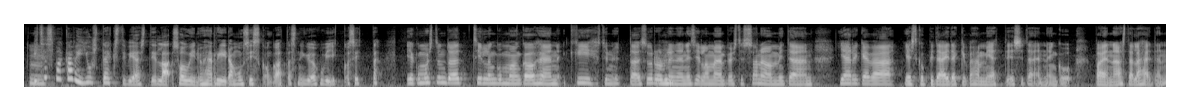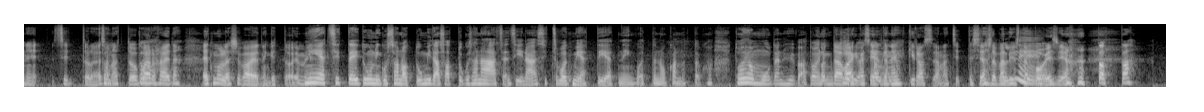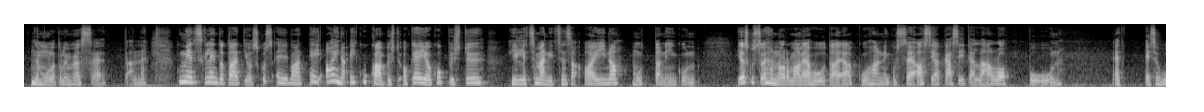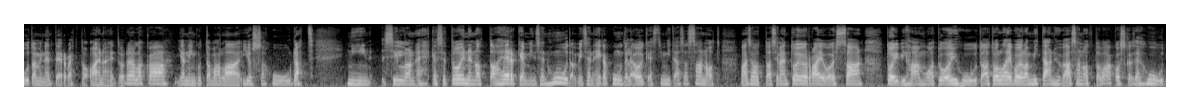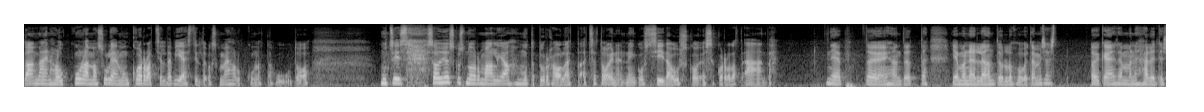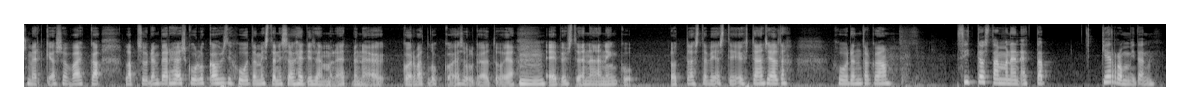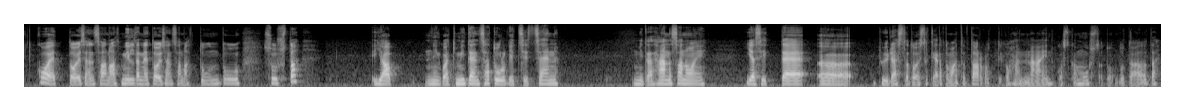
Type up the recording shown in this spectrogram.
Mm. Itse asiassa mä kävin just tekstiviestillä, sovin yhden riidan mun siskon kanssa tässä niin joku viikko sitten. Ja kun musta tuntuu, että silloin kun mä oon kauhean kiihtynyt tai surullinen, mm. niin silloin mä en pysty sanoa mitään järkevää. Ja sitten kun pitää itsekin vähän miettiä sitä ennen kuin painaa sitä lähetä, niin sitten tulee Totta. sanottua parhaita. Että mulle se vaan jotenkin toimii. Niin, että sitten ei tule niinku sanottua mitä sattuu, kun sä näet sen siinä. Ja sitten sä voit miettiä, että niinku, että no kannattaako. Toi on muuten hyvä. Toi niinku Ottaa niinku vaikka sieltä ne kirjosanat sitten sieltä välistä niin. pois. Ja... Totta. No mulla tuli myös se, että tänne. Kun mietiskelin tota, että joskus ei vaan, ei aina, ei kukaan pysty. Okei, joku pystyy hillitsemään itsensä aina, mutta niin kun, joskus se on ihan normaalia huutaa ja kunhan niin kun se asia käsitellään loppuun. Ei se huutaminen tervettä ole aina, ei todellakaan. Ja niin kuin tavallaan, jos sä huudat, niin silloin ehkä se toinen ottaa herkemmin sen huutamisen, eikä kuuntele oikeasti mitä sä sanot, vaan se ottaa silleen, toi on raivoissaan, toi vihaa mua, toi huutaa, tuolla ei voi olla mitään hyvää sanottavaa, koska se huutaa. Mä en halua kuunnella, mä suljen mun korvat siltä viestiltä, koska mä en halua kuunnella huutoa. Mutta siis se on joskus normaalia, mutta turha olettaa, että se toinen niinku siitä uskoo, jos sä korotat ääntä. Jep, toi on ihan totta. Ja monelle on tullut huutamisesta oikein semmoinen hälytysmerkki, jos on vaikka lapsuuden perheessä kuullut kauheasti huutamista, niin se on heti semmoinen, että menee korvat lukkoon ja sulkeutuu ja mm. ei pysty enää niin kuin, ottaa sitä viestiä yhtään sieltä huudon takaa. Sitten jos tämmöinen, että kerro miten koet toisen sanat, miltä ne toisen sanat tuntuu susta ja niin kuin, että miten sä tulkitsit sen, mitä hän sanoi ja sitten öö, pyydä sitä toista kertomaan, että tarkoittiko hän näin, koska musta tuntui tältä.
